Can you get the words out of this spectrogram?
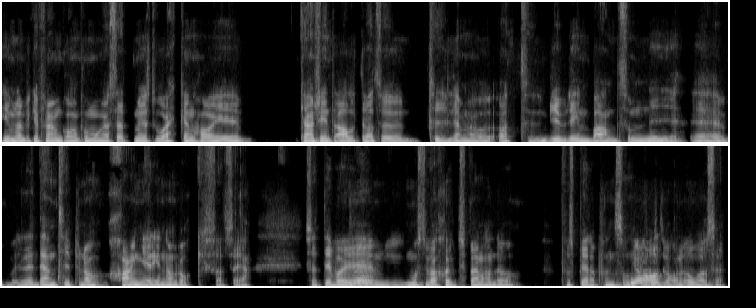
himla mycket framgång på många sätt, men just Wacken har ju kanske inte alltid varit så tydliga med att bjuda in band som ni, eh, eller den typen av genre inom rock så att säga. Så att det var ju, mm. måste vara sjukt spännande att få spela på en sån ja. festival oavsett.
